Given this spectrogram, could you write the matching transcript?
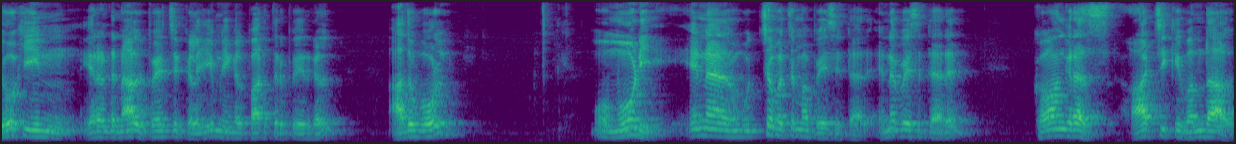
யோகியின் இரண்டு நாள் பேச்சுக்களையும் நீங்கள் பார்த்திருப்பீர்கள். அதுபோல் மோடி என்ன உச்சபட்சமாக பேசிட்டார்? என்ன பேசிட்டார்? காங்கிரஸ் ஆட்சிக்கு வந்தால்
